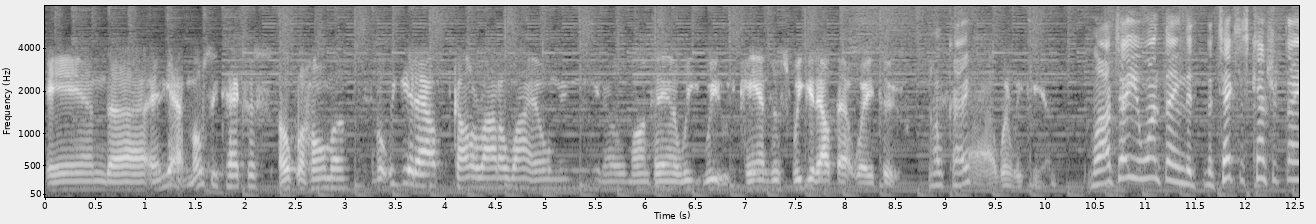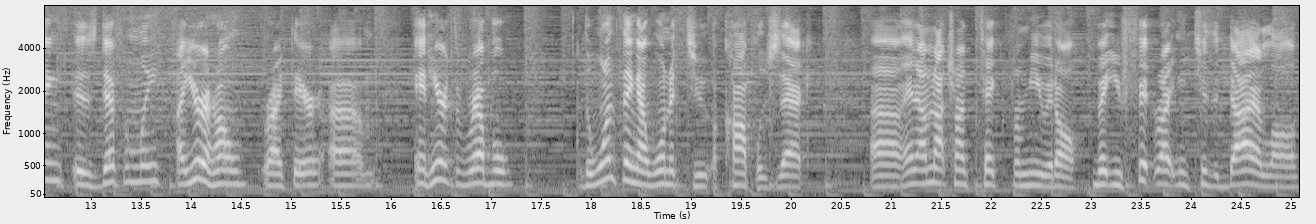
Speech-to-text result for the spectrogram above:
And uh, and yeah, mostly Texas, Oklahoma, but we get out Colorado, Wyoming, you know, Montana, we, we Kansas, we get out that way too Okay. uh, when we can. Well, I'll tell you one thing: the, the Texas country thing is definitely uh, you're at home right there. Um, and here at the Rebel, the one thing I wanted to accomplish, Zach, uh, and I'm not trying to take from you at all, but you fit right into the dialogue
